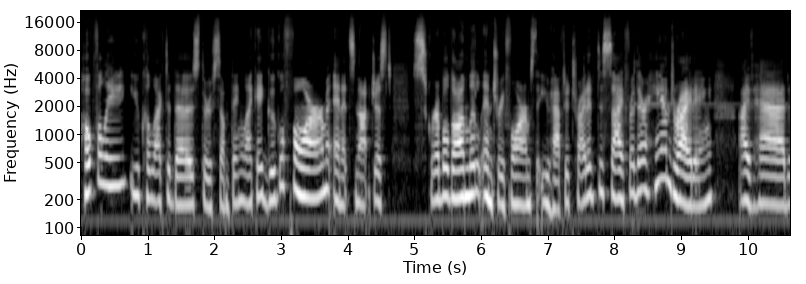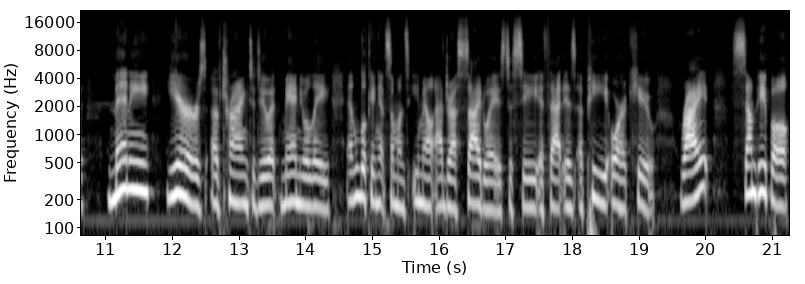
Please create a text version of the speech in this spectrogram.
Hopefully, you collected those through something like a Google form and it's not just scribbled on little entry forms that you have to try to decipher their handwriting. I've had many years of trying to do it manually and looking at someone's email address sideways to see if that is a P or a Q, right? Some people,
